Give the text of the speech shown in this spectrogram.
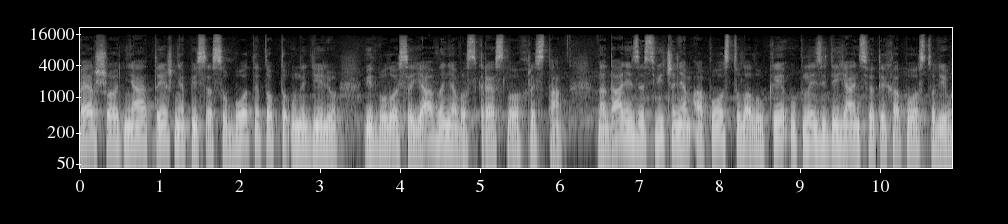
Першого дня тижня після суботи, тобто у неділю, відбулося явлення Воскреслого Христа. Надалі, за свідченням апостола Луки у книзі діянь святих апостолів,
